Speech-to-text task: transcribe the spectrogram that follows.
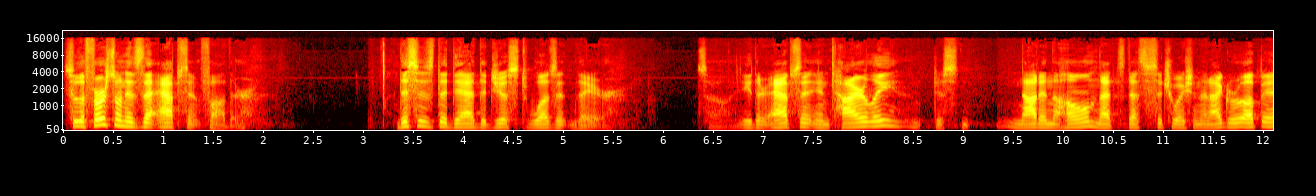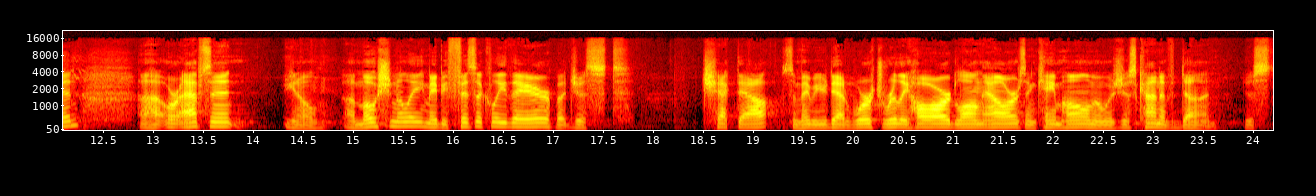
So the first one is the absent father. This is the dad that just wasn't there. So either absent entirely, just not in the home. That's, that's the situation that I grew up in. Uh, or absent, you know, emotionally, maybe physically there, but just checked out. So maybe your dad worked really hard, long hours, and came home and was just kind of done. Just,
